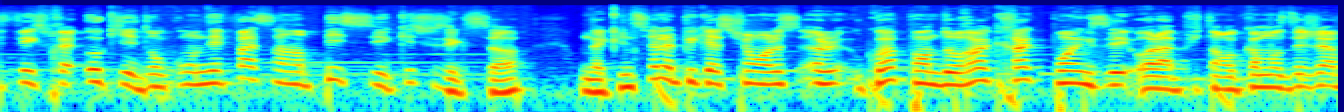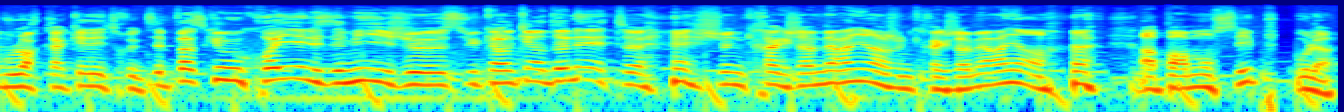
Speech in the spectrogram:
fait exprès, ok donc on est face à un PC, qu'est-ce que c'est que ça? On n'a qu'une seule application. Quoi Pandora crack.exe. Oh là putain, on commence déjà à vouloir craquer des trucs. C'est pas ce que vous croyez les amis, je suis quelqu'un d'honnête. je ne craque jamais rien, je ne craque jamais rien. à part mon slip. Oula.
